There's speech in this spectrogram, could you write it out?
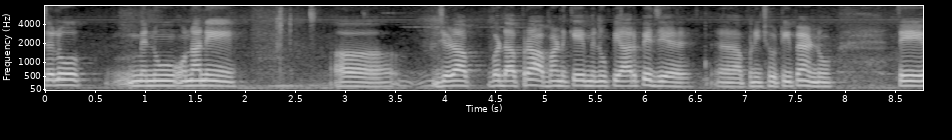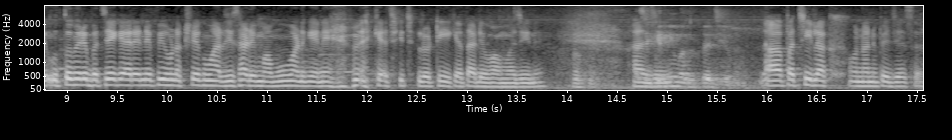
ਚਲੋ ਮੈਨੂੰ ਉਹਨਾਂ ਨੇ ਅ, ਜਿਹੜਾ ਵੱਡਾ ਭਰਾ ਬਣ ਕੇ ਮੈਨੂੰ ਪਿਆਰ ਭੇਜਿਆ ਆਪਣੀ ਛੋਟੀ ਭੈਣ ਨੂੰ। ਤੇ ਉੱਤੋਂ ਮੇਰੇ ਬੱਚੇ ਕਹਿ ਰਹੇ ਨੇ ਵੀ ਹੁਣ ਅਕਸ਼ੇ ਕੁਮਾਰ ਜੀ ਸਾਡੇ ਮਾਮੂ ਬਣ ਗਏ ਨੇ। ਮੈਂ ਕਿਹਾ ਜੀ ਚਲੋ ਠੀਕ ਹੈ ਤੁਹਾਡੇ ਮਾਮਾ ਜੀ ਨੇ। ਹਾਂਜੀ। ਕਿੰਨੀ ਮਦਦ ਭੇਜੀ ਉਹਨਾਂ ਨੂੰ? ਅ, 25 ਲੱਖ ਉਹਨਾਂ ਨੇ ਭੇਜਿਆ ਸਰ।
